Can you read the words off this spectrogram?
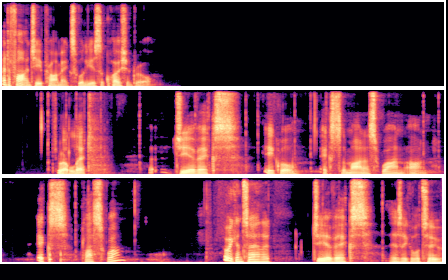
and to find g prime x we'll use the quotient rule. So we'll let g of x equal x to the minus 1 on x plus 1 we can say that g of x is equal to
